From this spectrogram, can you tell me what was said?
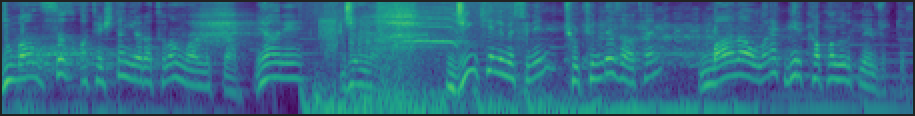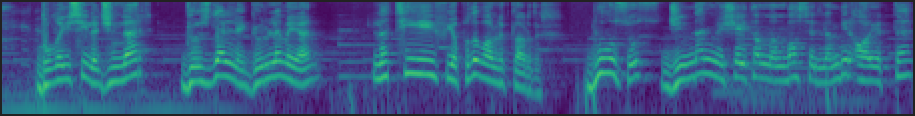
Dumansız ateşten yaratılan varlıklar. Yani cinler. Cin kelimesinin kökünde zaten mana olarak bir kapalılık mevcuttur. Dolayısıyla cinler gözlerle görülemeyen latif yapılı varlıklardır. Bu husus cinden ve şeytandan bahsedilen bir ayette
